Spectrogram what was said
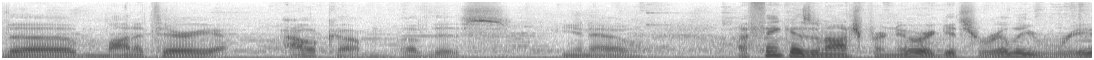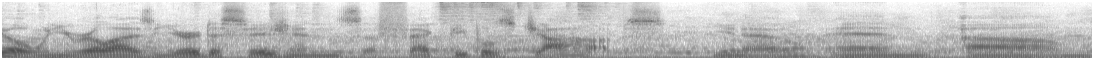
the monetary outcome of this you know? I think as an entrepreneur it gets really real when you realize your decisions affect people's jobs you know? And um,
